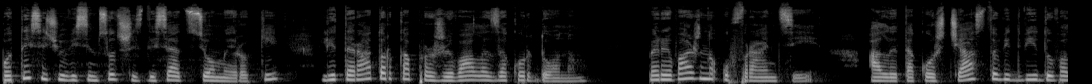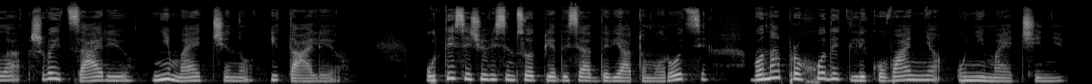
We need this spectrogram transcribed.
по 1867 роки літераторка проживала за кордоном, переважно у Франції, але також часто відвідувала Швейцарію, Німеччину, Італію. У 1859 році вона проходить лікування у Німеччині.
